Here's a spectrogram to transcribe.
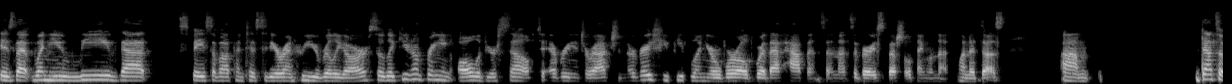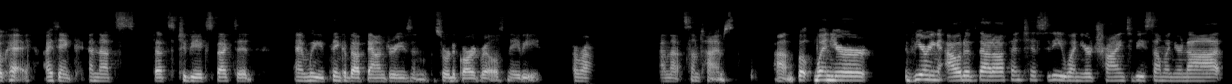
is that when you leave that space of authenticity around who you really are. So, like, you're not bringing all of yourself to every interaction. There are very few people in your world where that happens, and that's a very special thing when that when it does. Um, that's okay, I think, and that's that's to be expected. And we think about boundaries and sort of guardrails maybe around, that sometimes. Um, but when you're veering out of that authenticity, when you're trying to be someone you're not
